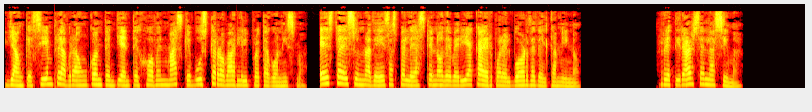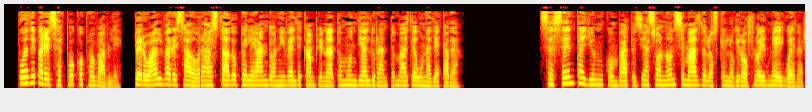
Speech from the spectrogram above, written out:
y aunque siempre habrá un contendiente joven más que busque robarle el protagonismo, esta es una de esas peleas que no debería caer por el borde del camino. retirarse en la cima. Puede parecer poco probable, pero Álvarez ahora ha estado peleando a nivel de campeonato mundial durante más de una década. 61 combates ya son 11 más de los que logró Floyd Mayweather,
